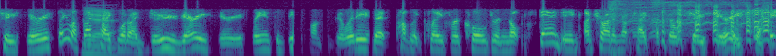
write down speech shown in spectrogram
too seriously. Like I take what I do very seriously. It's a big responsibility. But public plea for a cauldron notwithstanding, I try to not take myself too seriously.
